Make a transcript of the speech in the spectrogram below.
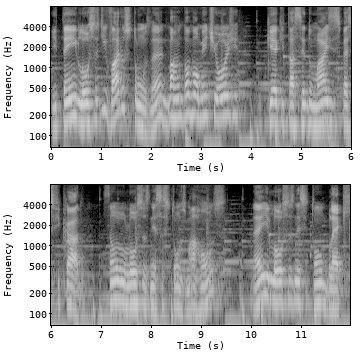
E tem louças de vários tons, né? Mas normalmente hoje o que é que está sendo mais especificado? São louças nesses tons marrons, né? E louças nesse tom black,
